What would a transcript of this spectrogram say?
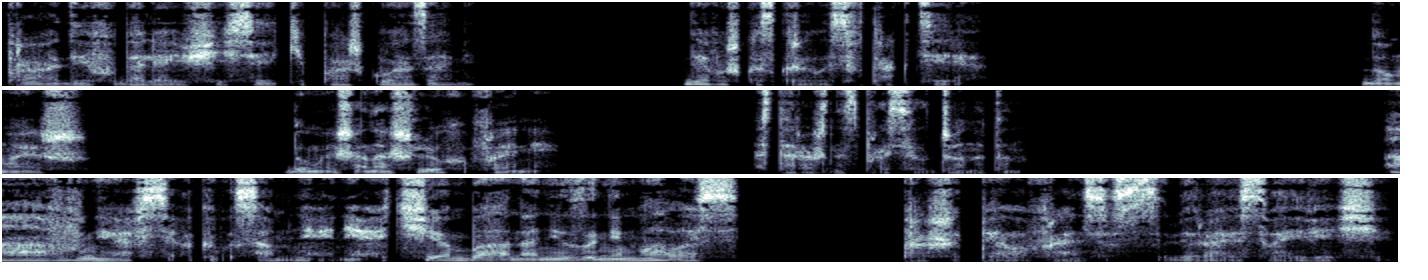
Проводив удаляющийся экипаж глазами, девушка скрылась в трактире. «Думаешь, думаешь, она шлюха, Фрэнни?» — осторожно спросил Джонатан. «А вне всякого сомнения, чем бы она ни занималась», — прошипела Фрэнсис, собирая свои вещи.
